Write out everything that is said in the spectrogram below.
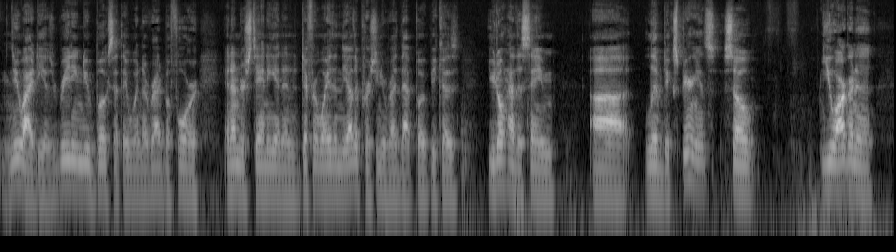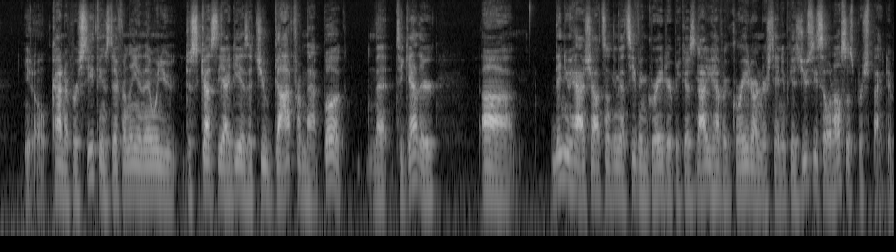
new ideas reading new books that they wouldn't have read before and understanding it in a different way than the other person who read that book because you don't have the same uh, lived experience so you are going to you know kind of perceive things differently and then when you discuss the ideas that you got from that book that together uh, then you hash out something that's even greater because now you have a greater understanding because you see someone else's perspective.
